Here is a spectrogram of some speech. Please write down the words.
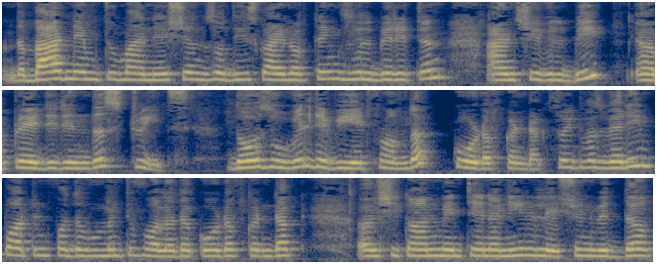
the bad name to my nation. So these kind of things will be written and she will be paraded in the streets those who will deviate from the code of conduct. So it was very important for the woman to follow the code of conduct. Uh, she can't maintain any relation with the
